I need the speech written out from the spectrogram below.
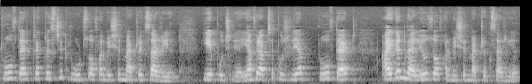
Proof that characteristic roots of Hermitian matrix are real ये पूछ लिया। या फिर आपसे पूछ लिया proof that eigen values of Hermitian matrix are real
